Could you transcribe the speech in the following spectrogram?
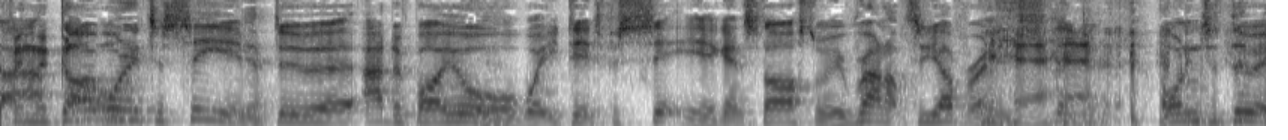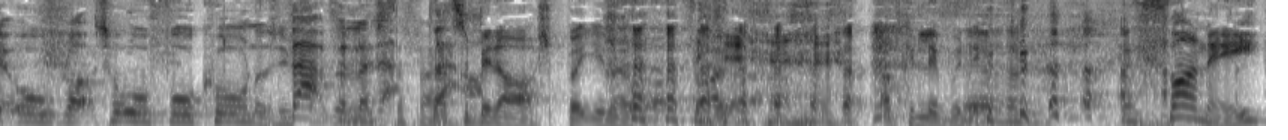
off in the that, goal. I wanted to see him do a Adebayor, what he did for City against Arsenal. He ran up to the other end. Yeah. And slid. I wanted him to do it all like to all four corners in That front of the Leicester that- fans. That's a bit harsh, but you know what? I, I can live with it. Funny,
